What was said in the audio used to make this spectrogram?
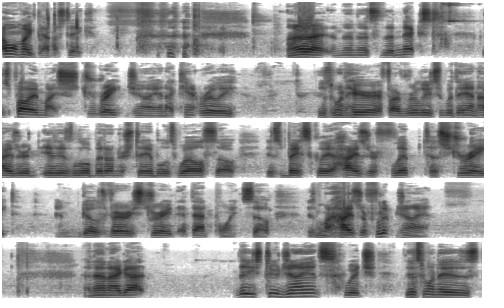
I won't make that mistake. All right, and then that's the next. Is probably my straight giant. I can't really. This one here, if I release it with anhyzer, it is a little bit understable as well. So it's basically a hyzer flip to straight and goes very straight at that point. So this is my hyzer flip giant. And then I got these two giants, which this one is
